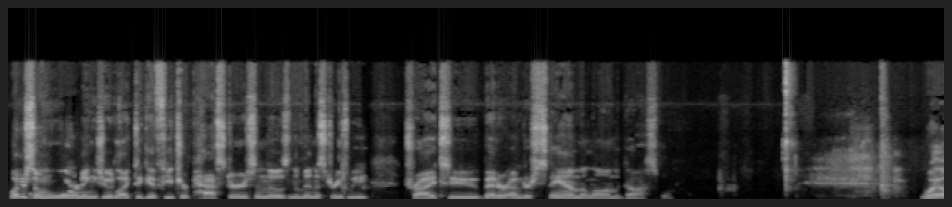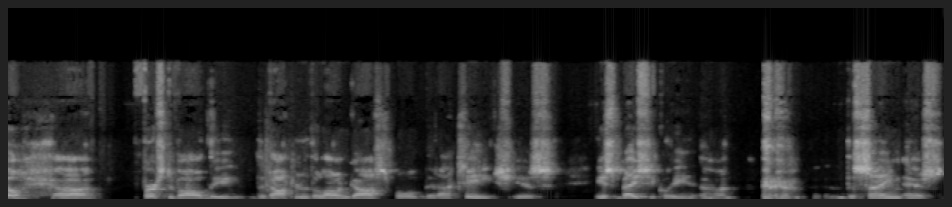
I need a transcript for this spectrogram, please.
what are some warnings you would like to give future pastors and those in the ministries we try to better understand the law and the gospel? Well, uh, first of all, the the doctrine of the law and gospel that I teach is is basically uh, the same as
